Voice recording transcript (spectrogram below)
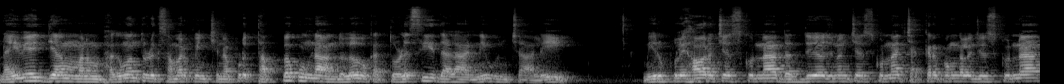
నైవేద్యం మనం భగవంతుడికి సమర్పించినప్పుడు తప్పకుండా అందులో ఒక తులసి దళాన్ని ఉంచాలి. మీరు పులిహోర చేసుకున్నా దద్దుయోజనం చేసుకున్నా చక్కెర పొంగలు చేసుకున్నా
